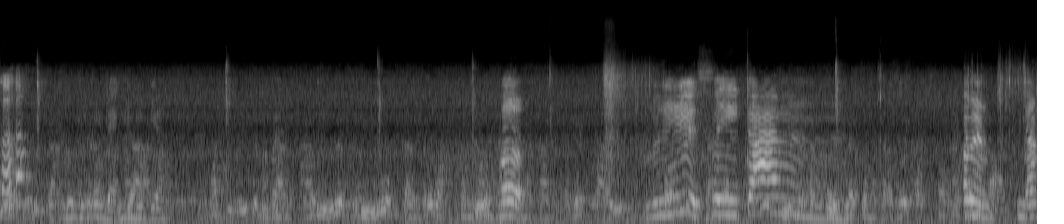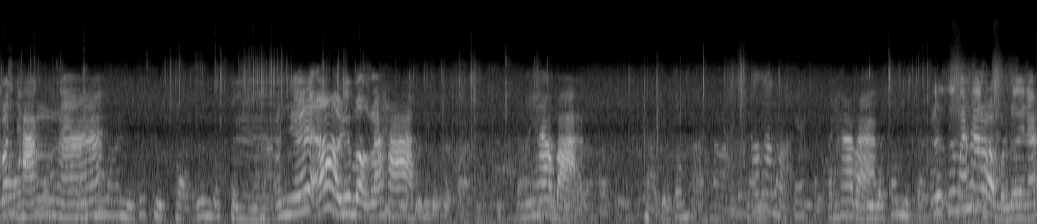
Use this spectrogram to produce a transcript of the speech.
ค้าและมบริการโดยไม่ได้พี่แบ่งให้นิดเดียววันที่นี้จะมีการหารือเดีร่วมกันระหว่าเพิ่มนี่สี่กันก็เป็นดราก้นทั้งนะที่ว่านี้ก็ทั้งนะอันนี้อ๋อลืมบอกราคาส่วนนี้ก็จะนี่ห้าบาทค่ เดี๋ยวต้องหาทางนะคะในการแก้ไขปัญห้าหาบาท แล้วก็มีการเราซื้อมาห้าบาทหมดเลยนะ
